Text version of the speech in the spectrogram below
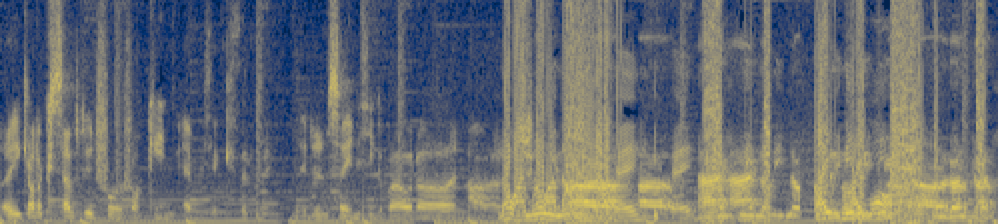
Uh, he got accepted for fucking everything. literally. They didn't say anything about uh. Not No, I'm really Uh, not, okay? uh, Okay? Actually, no. Fight me did, law. uh, Some guns got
